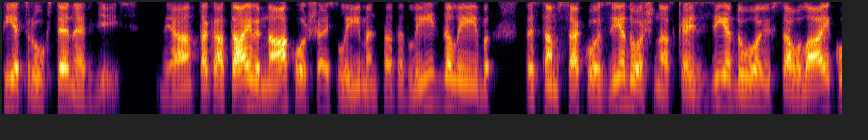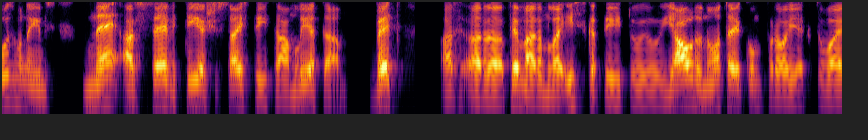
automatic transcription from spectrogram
pietrūkst enerģijas. Ja, tā, tā jau ir nākošais līmenis. Tātad līdzdalība, pēc tam seko ziedošanās, ka es ziedoju savu laiku, uzmanības ne ar sevi tieši saistītām lietām, bet ar, ar, piemēram, lai izskatītu jaunu noteikumu projektu vai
